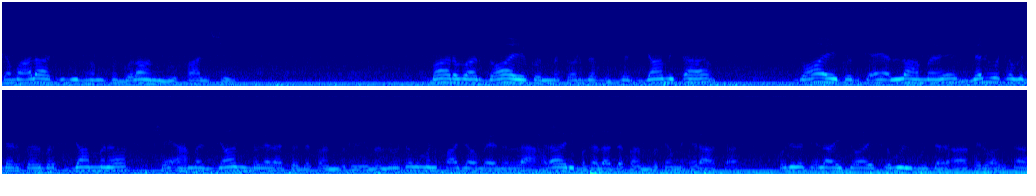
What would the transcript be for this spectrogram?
کمالات بھی ہم تو غلام بھی خالصی بار بار دعائے کن متوردت جامی تہا دعائے کو کہ اے اللہ میں نلوٹوں کے در تربت جام منا شیخ احمد جان بگلا تو دفن بکنے من لوٹوں من خواجہ عبید اللہ حراری بگلا دفن بکن حراتا قدرت الہی دعائے قبول بود در آخر وقتا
